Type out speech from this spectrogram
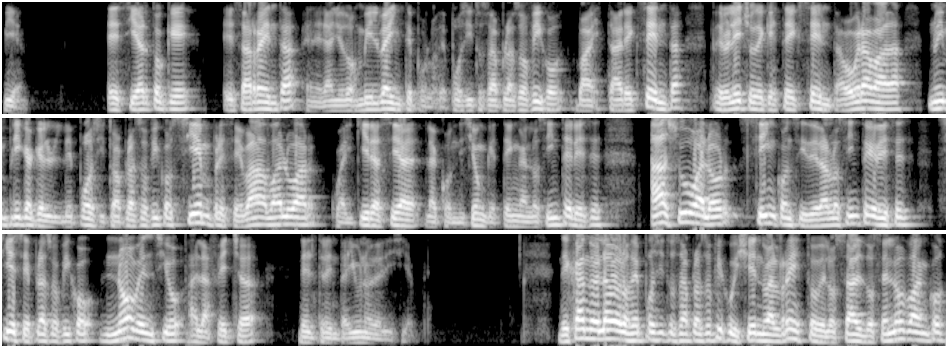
Bien, es cierto que esa renta en el año 2020 por los depósitos a plazo fijo va a estar exenta, pero el hecho de que esté exenta o grabada no implica que el depósito a plazo fijo siempre se va a evaluar, cualquiera sea la condición que tengan los intereses, a su valor sin considerar los intereses si ese plazo fijo no venció a la fecha del 31 de diciembre. Dejando de lado los depósitos a plazo fijo y yendo al resto de los saldos en los bancos,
